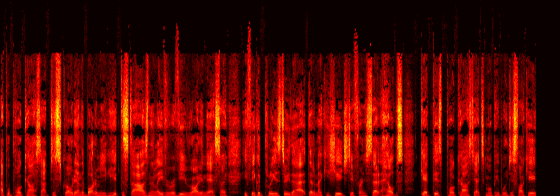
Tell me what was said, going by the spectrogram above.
Apple Podcast app, just scroll down the bottom. You can hit the stars and then leave a review right in there. So if you could please do that, that'll make a huge difference. That helps get this podcast out to more people just like you.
